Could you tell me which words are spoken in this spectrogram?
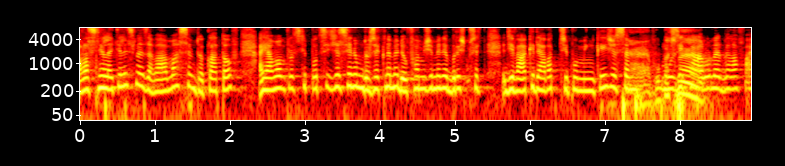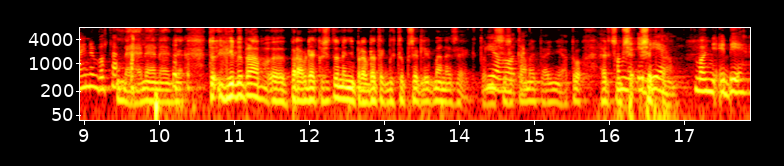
a vlastně letěli jsme za váma sem do Klatov a já mám prostě pocit, že si jenom dořekneme, doufám, že mi nebudeš před diváky dávat připomínky, že jsem Ne, vůbec muzikálu ne. nebyla fajn nebo tak. Ne, ne, ne, ne. To i kdyby byla eh, pravda, jakože to není pravda, tak bych to před lidma neřekl. To my Jo, si tak. říkáme tajně, já to hercům mě še- i bije. Mě i bije.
